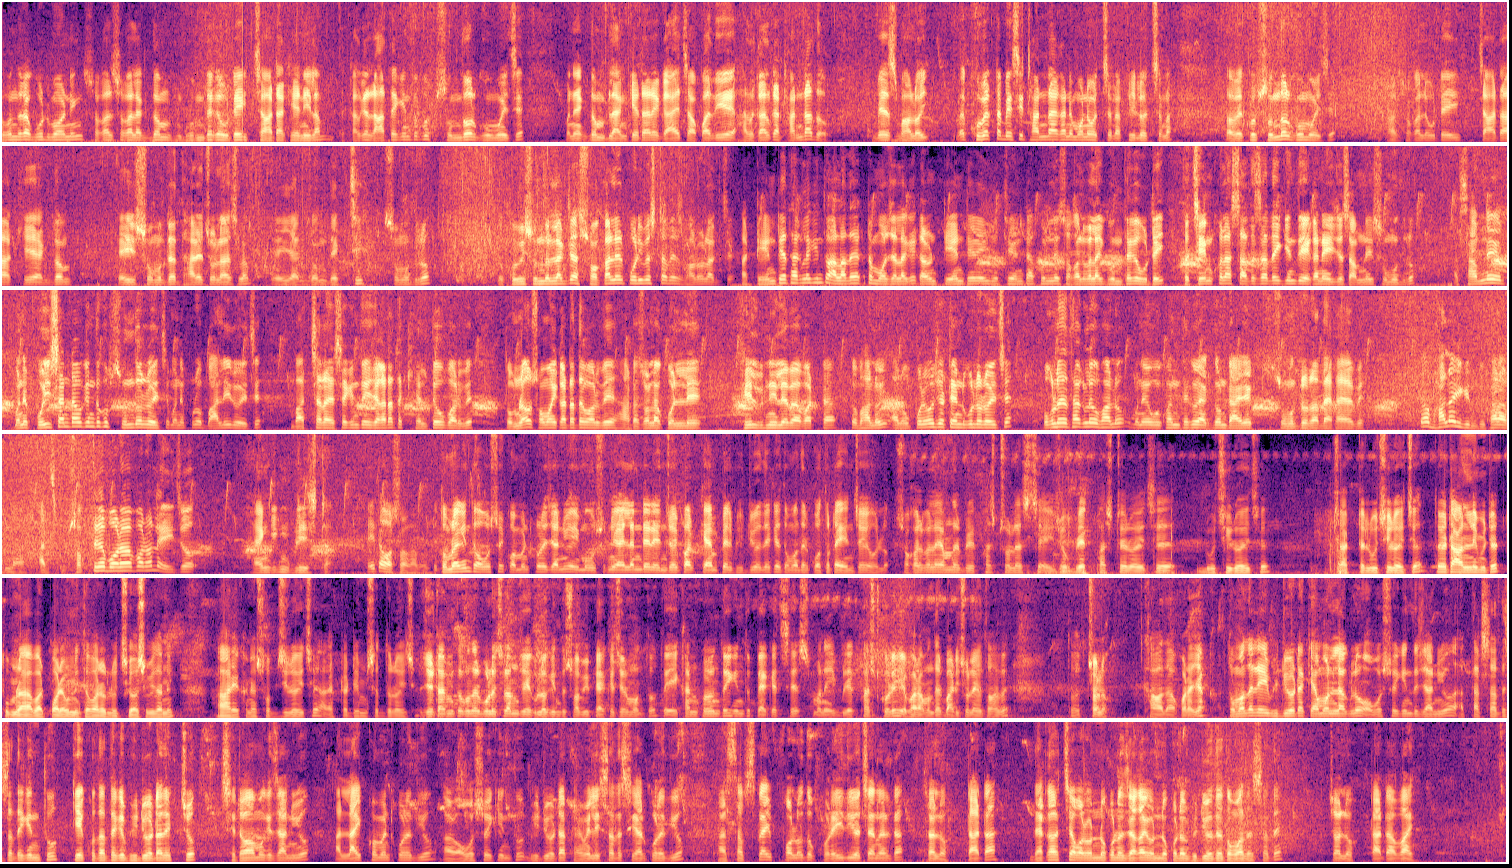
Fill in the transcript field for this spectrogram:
তো বন্ধুরা গুড মর্নিং সকাল সকাল একদম ঘুম থেকে উঠেই চাটা খেয়ে নিলাম। কালকে রাতে কিন্তু খুব সুন্দর ঘুম হয়েছে। মানে একদম ব্ল্যাঙ্কেট আরে গায়ে চাপা দিয়ে হালকা হালকা ঠান্ডা তো। বেশ ভালোই। খুব একটা বেশি ঠান্ডা এখানে মনে হচ্ছে না ফিল হচ্ছে না। তবে খুব সুন্দর ঘুম হয়েছে। আর সকালে উঠেই চাটা খেয়ে একদম এই সমুদ্রের ধারে চলে আসলাম। এই একদম দেখছি সমুদ্র। তো খুবই সুন্দর লাগছে আর সকালের পরিবেশটা বেশ ভালো লাগছে। আর টেন্টে থাকলে কিন্তু আলাদা একটা মজা লাগে, কারণ টেন্টের এই যে চেনটা খুললে সকালবেলায় ঘুম থেকে উঠেই। তো চেন খোলার সাথে সাথেই কিন্তু এখানে এই যে সামনেই সমুদ্র। আর সামনে মানে পজিশনটাও কিন্তু খুব সুন্দর রয়েছে মানে পুরো বালি রয়েছে। বাচ্চারা এসে কিন্তু এই জায়গাটাতে খেলতেও পারবে। তোমরাও সময় কাটাতে পারবে, হাঁটাচলা করলে ফিল নিলে ব্যাপারটা। তো ভালোই। আর উপরেও যে টেন্টগুলো রয়েছে, ওগুলোতে থাকলেও ভালো মানে ওখান থেকেও একদম ডাইরেক্ট সমুদ্রটা দেখা যাবে। তো ভালোই কিন্তু, খারাপ না। আজ সব থেকে বড় ব্যাপার হলো এই যে হ্যাঙ্গিং ব্রিজটা এটা অসাধারণ তোমরা কিন্তু অবশ্যই কমেন্ট করে জানিও এই মৌসুমী আইল্যান্ডের এনজয় পার্ক ক্যাম্পের ভিডিও দেখে তোমাদের কতটা এনজয় হলো। সকালবেলায় আমাদের ব্রেকফাস্ট চলে এসছে, এই যে ব্রেকফাস্টে রয়েছে লুচি রয়েছে, চারটে লুচি রয়েছে। তো এটা আনলিমিটেড তোমরা আবার পরেও নিতে পারো, লুচি অসুবিধা নেই। আর এখানে সবজি রয়েছে আর একটা ডিম সেদ্ধ রয়েছে। যেটা আমি তোমাদের বলেছিলাম যে এগুলো কিন্তু সবই প্যাকেজের মধ্যে, তো এখান পর্যন্তই কিন্তু প্যাকেজ শেষ। মানে এই ব্রেকফাস্ট করে এবার আমাদের বাড়ি চলে যেতে হবে। তো চলো, খাওয়া দাওয়া করা যাক। তোমাদের এই ভিডিওটা কেমন লাগল অবশ্যই কিন্তু জানিও, আর তার সাথে সাথে কিন্তু কে কোথা থেকে ভিডিওটা দেখছ সেটাও আমাকে জানিও, আর লাইক কমেন্ট করে দিও, আর অবশ্যই কিন্তু ভিডিওটা ফ্যামিলির সাথে শেয়ার করে দিও, আর সাবস্ক্রাইব ফলো তো করেই দিও চ্যানেলটা চলো, টাটা, দেখা হচ্ছে আবার অন্য কোনো জায়গায়, অন্য কোনো ভিডিওতে তোমাদের সাথে। চলো, টাটা বাই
